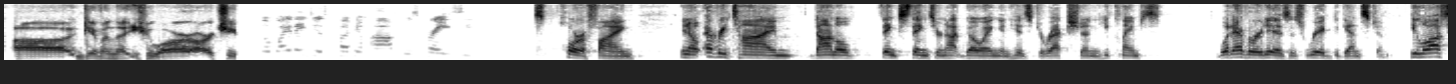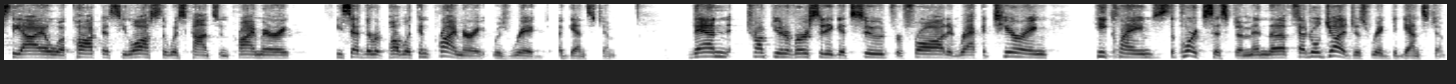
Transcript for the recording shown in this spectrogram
uh, given that you are our chief. The way they just cut him off was crazy. horrifying. You know, every time Donald thinks things are not going in his direction, he claims whatever it is is rigged against him. He lost the Iowa caucus, he lost the Wisconsin primary. He said the Republican primary was rigged against him. Then Trump University gets sued for fraud and racketeering. He claims the court system and the federal judge is rigged against him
